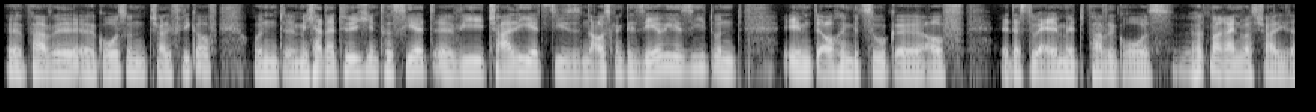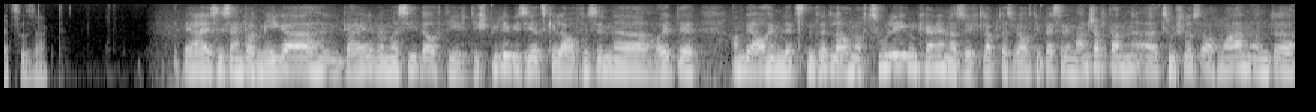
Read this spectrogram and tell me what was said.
äh, Pavel äh, Groß und Charlie Flieg auf. Und äh, mich hat natürlich interessiert, äh, wie Charlie jetzt diesen Ausgang der Serie sieht und eben auch in Bezug äh, auf das Duell mit Pavel Groß. Hört mal rein, was Charlie dazu sagt. Ja, es ist einfach mega geil, wenn man sieht, auch die, die Spiele, wie sie jetzt gelaufen sind. Äh, heute haben wir auch im letzten Drittel auch noch zulegen können. Also ich glaube, dass wir auch die bessere Mannschaft dann äh, zum Schluss auch waren und äh,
